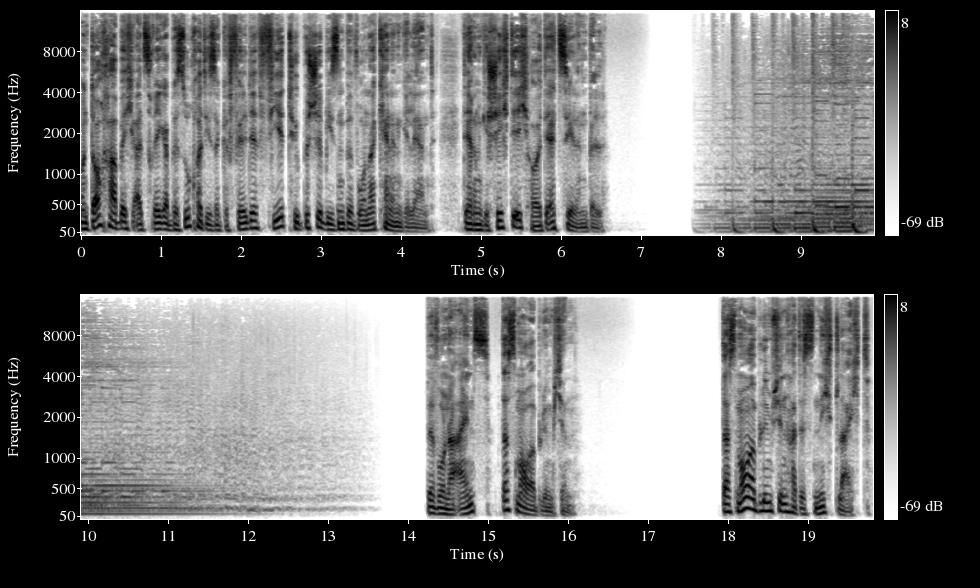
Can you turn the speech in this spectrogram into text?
Und doch habe ich als reger Besucher dieser Gefilde vier typische Wiesenbewohner kennengelernt, deren Geschichte ich heute erzählen will. Bewohner 1, das Mauerblümchen. Das Mauerblümchen hat es nicht leicht.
